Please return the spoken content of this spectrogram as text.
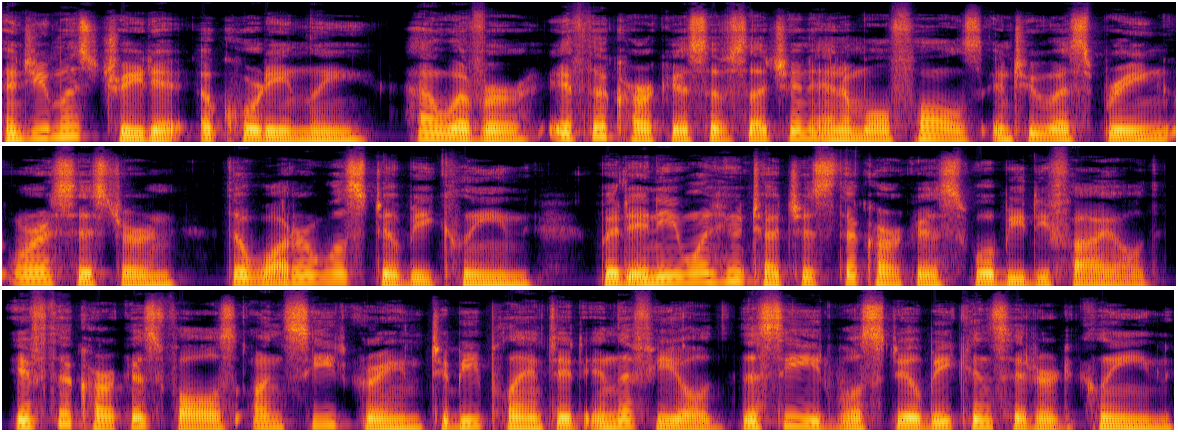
and you must treat it accordingly. However, if the carcass of such an animal falls into a spring or a cistern, the water will still be clean, but anyone who touches the carcass will be defiled. If the carcass falls on seed grain to be planted in the field, the seed will still be considered clean.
